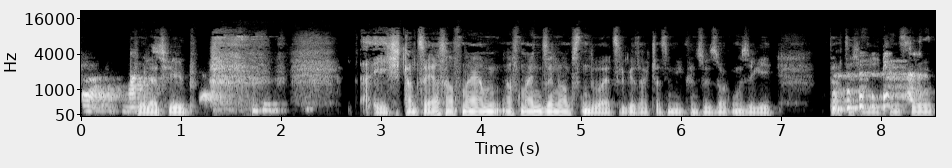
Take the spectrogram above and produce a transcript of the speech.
Oh, Cooler Typ. Ich stand zuerst auf meinem, auf meinen Synopsen, du, als du gesagt hast, mir kannst du Socken, Sigi. Dachte ich mir, kennst du,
